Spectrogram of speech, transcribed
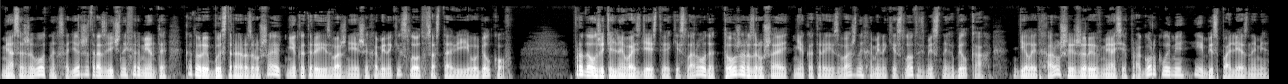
мясо животных содержит различные ферменты, которые быстро разрушают некоторые из важнейших аминокислот в составе его белков. Продолжительное воздействие кислорода тоже разрушает некоторые из важных аминокислот в мясных белках, делает хорошие жиры в мясе прогорклыми и бесполезными.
